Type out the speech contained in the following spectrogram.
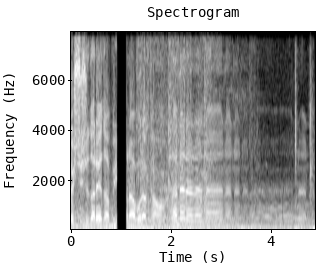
Píš, ještě, že tady je ta vyjebaná voda, kámo. Ne, ne, ne, ne, ne, ne, ne, ne, ne, ne.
